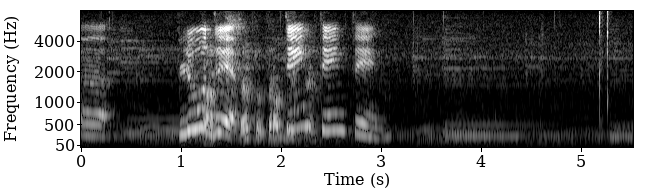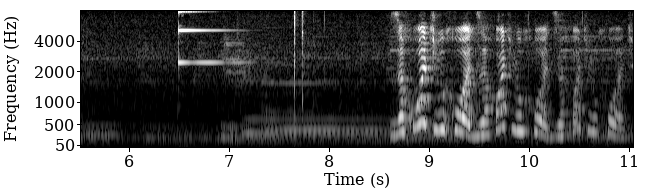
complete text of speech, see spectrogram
Е, люди! Так, що тут робити? Тинь-тинь-тинь. Заходь, виходь, заходь, виходь, заходь, виходь.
